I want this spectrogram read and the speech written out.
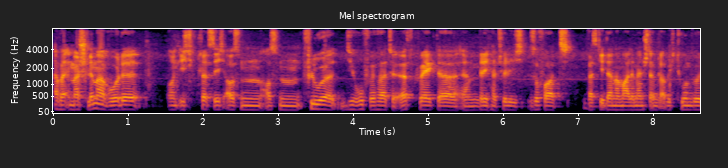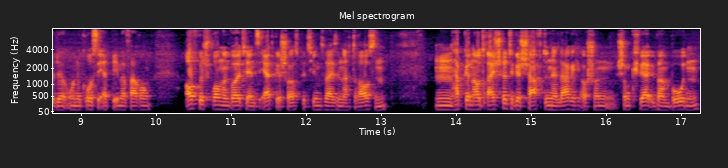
aber immer schlimmer wurde und ich plötzlich aus dem, aus dem Flur die Rufe hörte, Earthquake, da ähm, bin ich natürlich sofort, was jeder normale Mensch dann, glaube ich, tun würde, ohne große Erdbebenerfahrung, aufgesprungen und wollte ins Erdgeschoss beziehungsweise nach draußen. Hm, habe genau drei Schritte geschafft und dann lag ich auch schon, schon quer über dem Boden,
